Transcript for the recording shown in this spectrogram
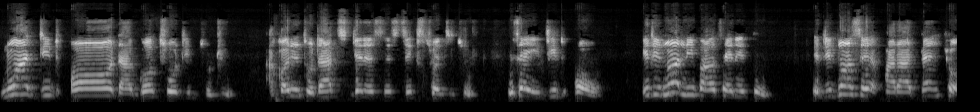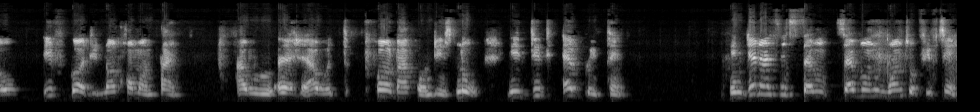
Noah did all that God told him to do. According to that Genesis 6 22. He said he did all. He did not leave out anything. He did not say, peradventure, if God did not come on time, I will, uh, I would fall back on this. No, he did everything. In Genesis 7, 7 1 to 15,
